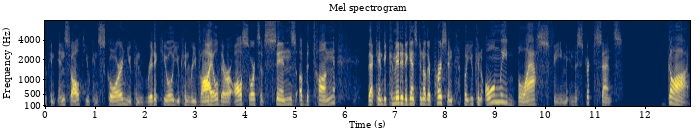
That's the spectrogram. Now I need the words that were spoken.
You can insult, you can scorn, you can ridicule, you can revile. There are all sorts of sins of the tongue that can be committed against another person, but you can only blaspheme in the strict sense God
